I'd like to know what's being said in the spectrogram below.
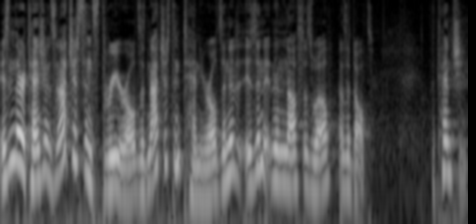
Isn't there a tension? It's not just in three year olds, it's not just in 10 year olds, and isn't it in us as well as adults? The tension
